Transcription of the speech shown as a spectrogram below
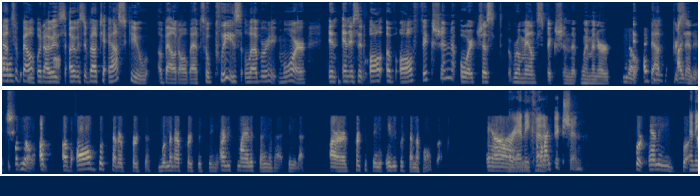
that's about what I was, I was about to ask you about all that. So please elaborate more. And, and is it all of all fiction or just romance fiction that women are no, that think, percentage? Think, no, of, of all books that are purchased, women are purchasing, or at least my understanding of that data, are purchasing 80% of all books. And for any kind of I, fiction. For any book. Any,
